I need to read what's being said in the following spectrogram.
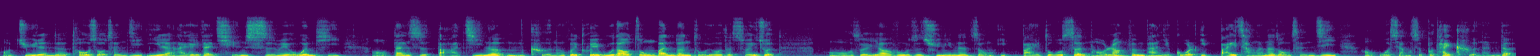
哦，巨人的投手成绩依然还可以在前十没有问题。哦，但是打击呢，嗯，可能会退步到中半端左右的水准。哦，所以要复制去年那种一百多胜哦，让分盘也过了一百场的那种成绩哦，我想是不太可能的。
